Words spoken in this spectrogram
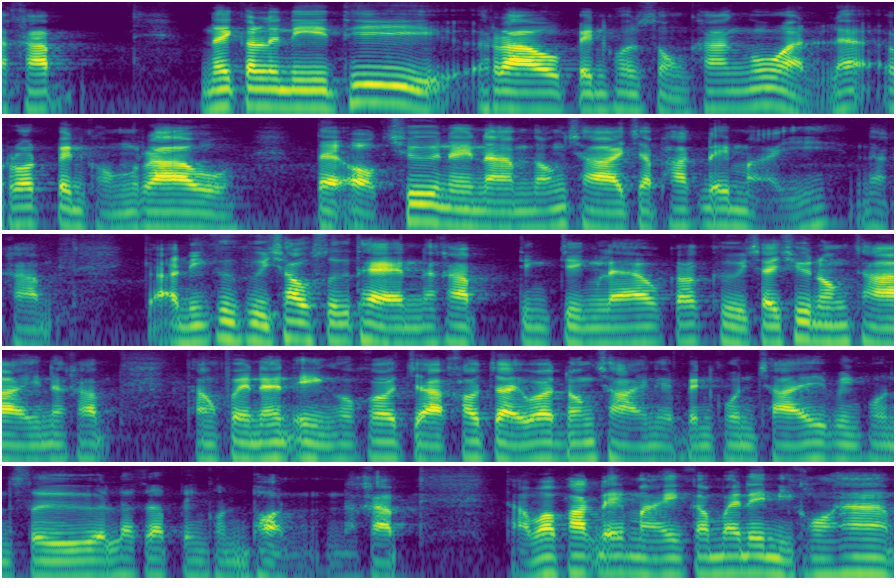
นะครับ ในกรณีที่เราเป็นคนส่งค่างวด และรถเป็นของเรา แต่ออกชื่อในนามน้องชายจะพักได้ไหมนะครับ อันนี้ก็คือเช่าซื้อแทนนะครับ จริงๆแล้วก็คือใช้ชื่อน้องชายนะครับ ทางไฟแนนซ์เองเขาก็จะเข้าใจว่าน้องชายเนี่ยเป็นคนใช้เป็นคนซื้อแล้วก็เป็นคนผ่อนนะครับ ถามว่าพักได้ไหมก็ไม่ได้มีข้อห้าม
